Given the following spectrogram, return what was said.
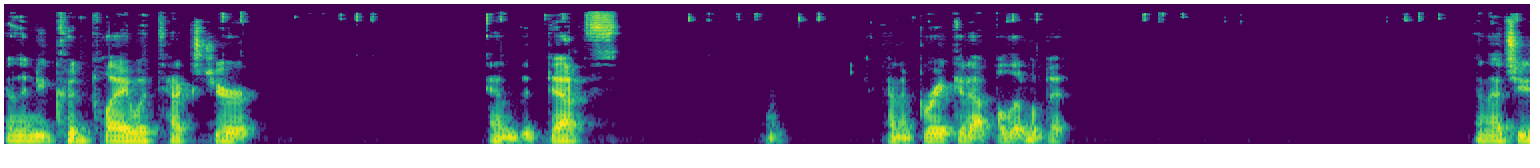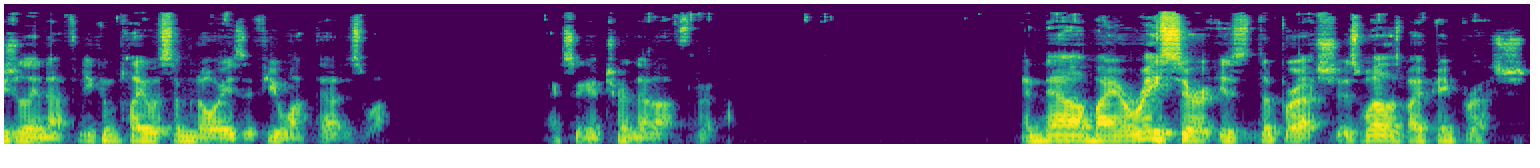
And then you could play with texture and the depth to kind of break it up a little bit. And that's usually enough. You can play with some noise if you want that as well. Actually, I'm going to turn that off. And now my eraser is the brush as well as my paintbrush.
